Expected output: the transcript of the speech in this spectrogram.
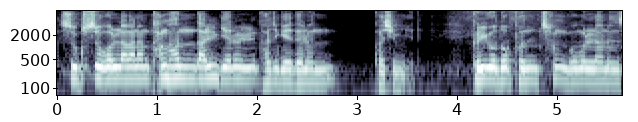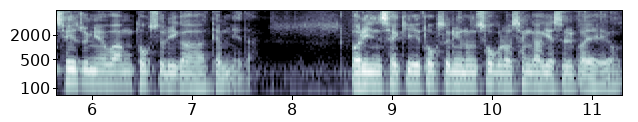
쑥쑥 올라가는 강한 날개를 가지게 되는 것입니다. 그리고 높은 천공을 나는 세중의 왕 독수리가 됩니다. 어린 새끼 독수리는 속으로 생각했을 거예요.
